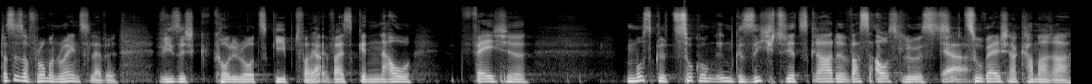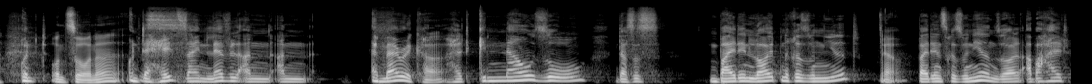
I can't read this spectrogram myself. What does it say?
Das ist auf Roman Reigns Level, wie sich Cody Rhodes gibt, weil Ja. er weiß genau, welche Muskelzuckung im Gesicht jetzt gerade was auslöst, Ja. zu welcher Kamera Und- und so, ne? Und der hält sein Level an, an America halt genau so, dass es bei den Leuten resoniert, ja. bei denen es resonieren soll, aber halt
